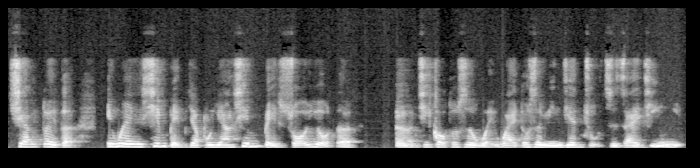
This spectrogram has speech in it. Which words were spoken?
相对的，因为新北比较不一样，新北所有的呃机构都是委外，都是民间组织在经营。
